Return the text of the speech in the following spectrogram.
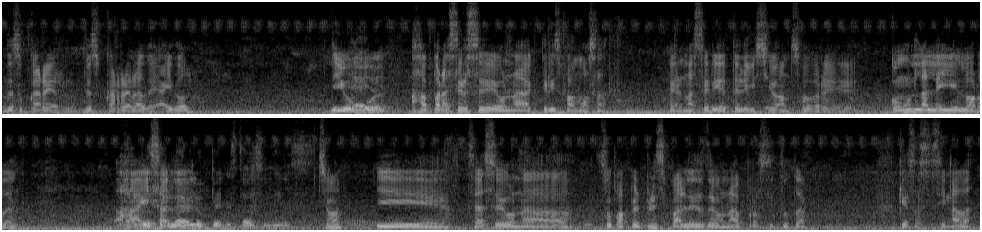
de su carrera de su carrera de idol y De un idol. güey- ajá para hacerse una actriz famosa en una serie de televisión sobre como la ley y el orden ajá y sale Guadalupe en Estados Unidos. Simón. y se hace una su papel principal es de una prostituta que es asesinada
